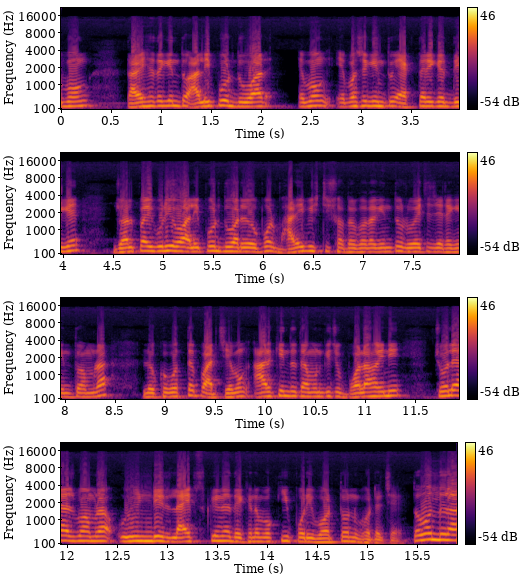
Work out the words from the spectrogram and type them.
এবং তার সাথে কিন্তু আলিপুরদুয়ার এবং এপাশে কিন্তু এক তারিখের দিকে জলপাইগুড়ি ও আলিপুরদুয়ারের ওপর ভারী বৃষ্টির সতর্কতা কিন্তু রয়েছে, যেটা কিন্তু আমরা লক্ষ্য করতে পারছি এবং আর কিন্তু তেমন কিছু বলা হয়নি। চলে আসব আমরা উইন্ডির লাইভ স্ক্রিনে, দেখে নেব কি পরিবর্তন ঘটেছে। তো বন্ধুরা,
